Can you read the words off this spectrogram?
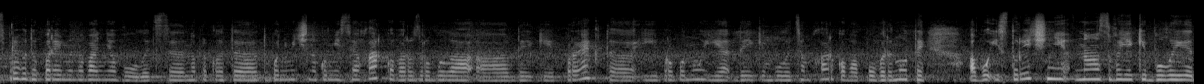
З приводу перейменування вулиць, е, наприклад, е, топонімічна комісія Харкова розробила деякий проект е, і пропонує деяким вулицям Харкова повернути або історичні назви, які були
